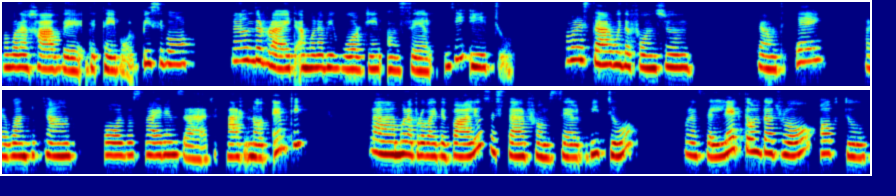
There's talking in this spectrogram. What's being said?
I'm going to have the, the table visible. And on the right, I'm going to be working on cell DE2. I'm to start with the function count A. I want to count all those items that are not empty. I'm going to provide the values. I start from cell B2. I'm to select all that row up to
